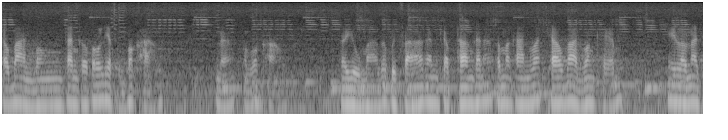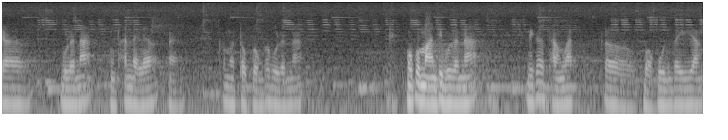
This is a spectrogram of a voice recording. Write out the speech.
ชาวบ้านบางท่านเขาก็เรียกหลวงพ่อขาวนะหลวงพ่อขาวเราอยู่มาก็ปรึกษากันกับทางคณะกรรมการวัดชาวบ้านวังแขมนี่เราน่าจะบูรณะของท่านได้แล้วนะก็มาตกลงก็บูรณะงบประมาณที่บูรณะ นี่ก็ทางวัดก็บอกบุญไปยัง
